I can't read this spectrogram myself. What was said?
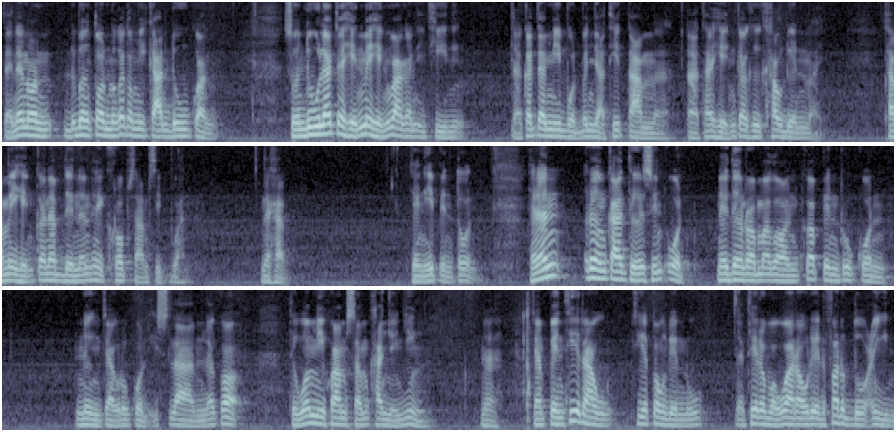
แต่แน่นอนเบื้องต้นมันก็ต้องมีการดูก่อน ส่วนดูแล้วจะเห็นไม่เห็นว่ากันอีกทีหนึ่งนะก็จะมีบทบัญญัติที่ตามมาถ้าเห็นก็คือเข้าเดือนใหม่ ถ้าไม่เห็นก็นับเดือนนั้นให้ครบ 30 วันนะครับ อย่างนี้เป็นต้น ฉะนั้นเรื่องการถือศีลอดในเดือนรอมฎอนก็เป็นรุกลหนึ่งจากรุกลอิสลาม แล้วก็ถือว่ามีความสำคัญอย่างยิ่งนะจำเป็นที่เราที่จะต้องเรียนรู้ที่เราบอกว่าเราเรียนฟัรดูอิน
